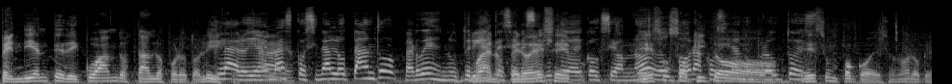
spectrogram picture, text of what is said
pendiente de cuándo están los porotos listos. Claro, y además Claro. cocinarlo tanto, perdés nutrientes en ese líquido de cocción, ¿no? es Dos un horas cocinando un producto es... es un poco eso, ¿no? Lo que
